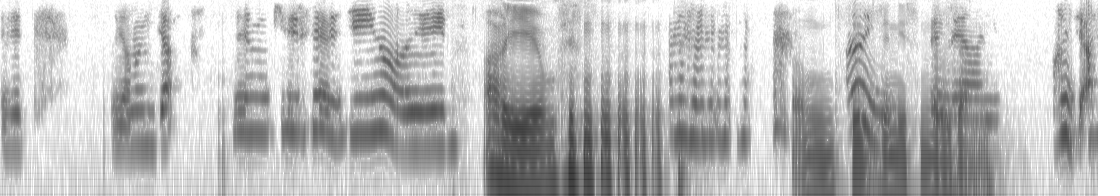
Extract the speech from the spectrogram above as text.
Evet. Uyanınca dedim ki bir sevdiceğini alayım. Arayayım. Onun sevdiceğinin iyisini Öyle alacağım. yani. Hocam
